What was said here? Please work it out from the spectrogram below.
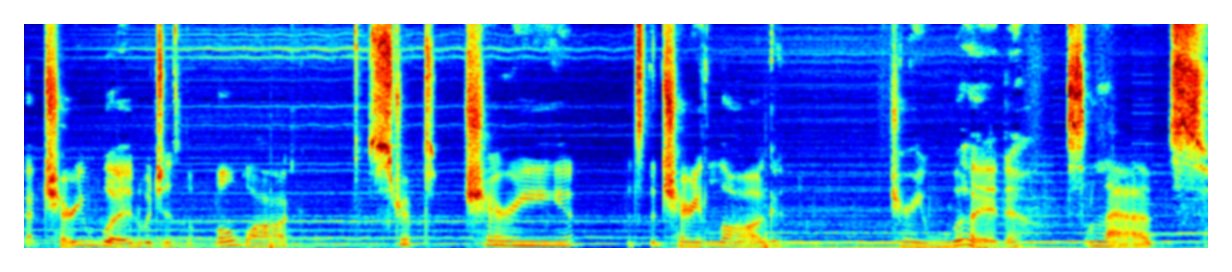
Got cherry wood, which is the full block. Stripped cherry it's the cherry log. Cherry wood. Slabs.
